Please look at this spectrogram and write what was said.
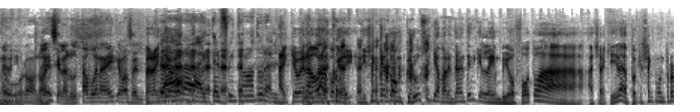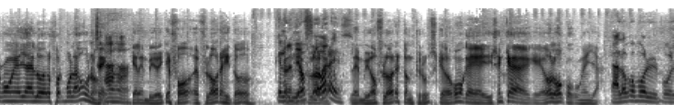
Seguro, ¿no? Sí. Y si la luz está buena ahí, ¿qué va a hacer? Pero hay que ver. ahí está el filtro natural. Hay que ver ahora porque di- dicen que Tom Cruise y que aparentemente que le envió fotos a, a Shakira después que se encontró con ella en lo de la Fórmula 1. Sí. Ajá. Que le envió y que fo- eh, flores y todo. Que le Le envió envió flores. flores. Le envió flores Tom Cruise. Quedó como que dicen que, que quedó loco con ella. Está loco por, por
